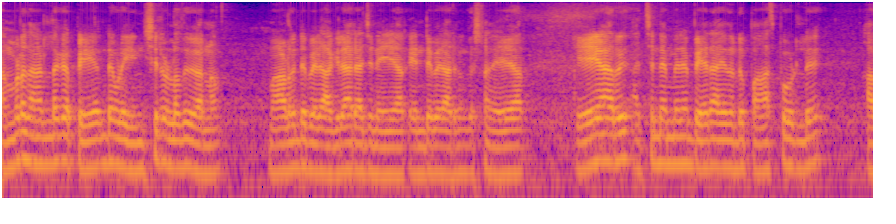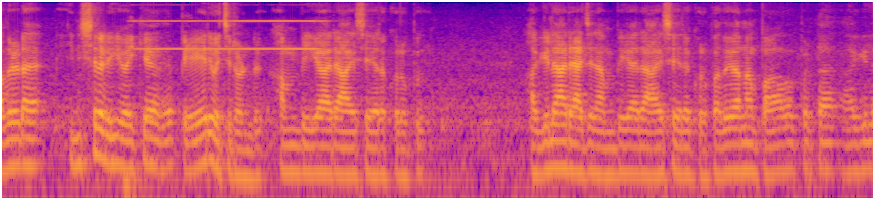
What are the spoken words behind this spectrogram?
നമ്മുടെ നാട്ടിലൊക്കെ പേരിന്റെ അവിടെ ഇൻഷ്യൽ ഉള്ളത് കാരണം മാളവിന്റെ പേര് അഖിലാരാജൻ എ ആർ എന്റെ പേര് Arunkrishnan A R A R അച്ഛന്റെ അമ്മേന്റെ പേരായതുകൊണ്ട് പാസ്പോർട്ടിൽ അവരുടെ ഇൻഷ്യൽ അടിക്ക് വയ്ക്കാതെ പേര് വെച്ചിട്ടുണ്ട്. അംബിക രാജശേഖരക്കുറുപ്പ് അഖില രാജൻ അംബിക രാജശേഖരക്കുറുപ്പ് അത് കാരണം പാവപ്പെട്ട അഖില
